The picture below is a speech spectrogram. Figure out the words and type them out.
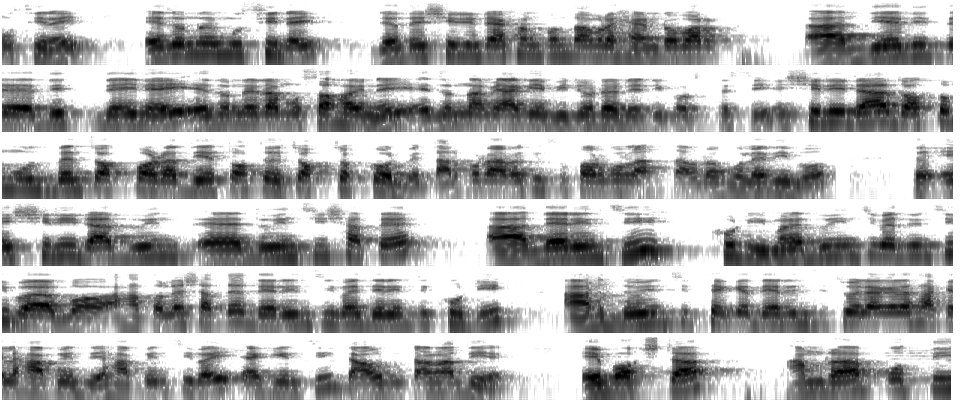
মুছি নাই। এই জন্যই মুছি নাই, যেহেতু এই সিঁড়িটা এখন পর্যন্ত আমরা হ্যান্ড ওভার দিয়ে দিতে দেই নাই, এজন্য এটা মুছা হয় নাই। এজন্য আমি আগে ভিডিওটা রেডি করতেছি। এই সিঁড়িটা যত মুছবেন চক পড়া দিয়ে ততই চকচক করবে। তারপর আরও কিছু ফর্মুলা আছে, আমরা বলে দিব। তো এই সিঁড়িটা দুই দুই ইঞ্চির সাথে দেড় ইঞ্চি খুঁটি মানে দুই ইঞ্চি বাই দুই ইঞ্চি হাতলের সাথে দেড় ইঞ্চি বাই দেড় ইঞ্চি খুঁটি আর দুই ইঞ্চি থেকে দেড় ইঞ্চি চলে গেলে থাকলে half inch half inch by এক ইঞ্চি টাউন টানা দিয়ে। এই বক্সটা আমরা প্রতি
